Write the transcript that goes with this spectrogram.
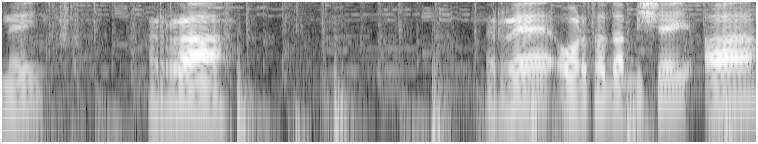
Ney? Ra. R ortada bir şey. A.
